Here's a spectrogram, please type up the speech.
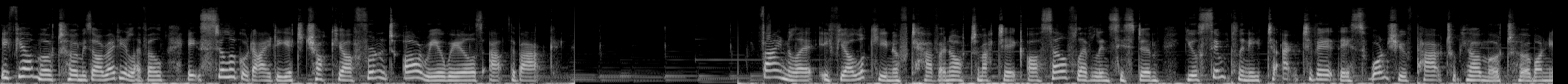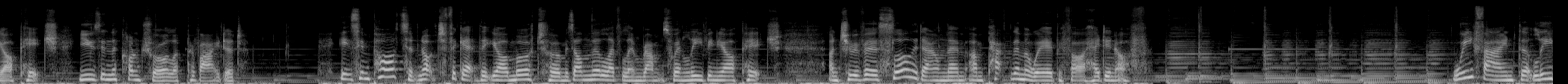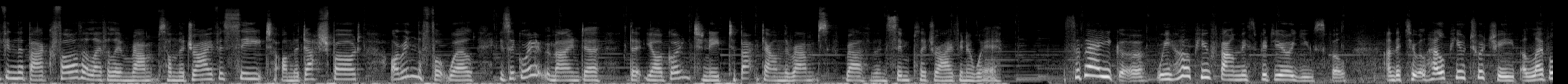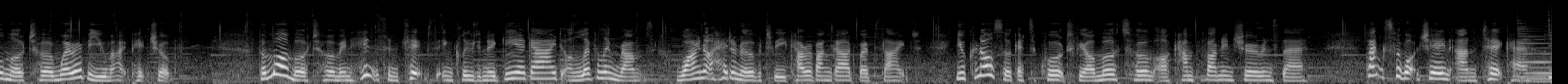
If your motorhome is already level, it's still a good idea to chock your front or rear wheels at the back. Finally, if you're lucky enough to have an automatic or self-levelling system, you'll simply need to activate this once you've parked up your motorhome on your pitch using the controller provided. It's important not to forget that your motorhome is on the levelling ramps when leaving your pitch and to reverse slowly down them and pack them away before heading off. We find that leaving the bag for the levelling ramps on the driver's seat, on the dashboard or in the footwell is a great reminder that you're going to need to back down the ramps rather than simply driving away. So there you go, we hope you found this video useful and that it will help you to achieve a level motorhome wherever you might pitch up. For more motorhoming hints and tips including a gear guide on levelling ramps, why not head on over to the Caravan Guard website. You can also get a quote for your motorhome or campervan insurance there. Thanks for watching and take care.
